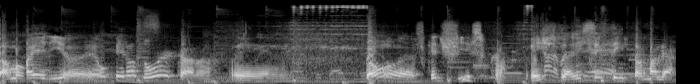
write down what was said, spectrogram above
A maioria é operador, cara. É, então é, fica difícil, cara. A gente, Cara, a gente é- sempre tem que trabalhar.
